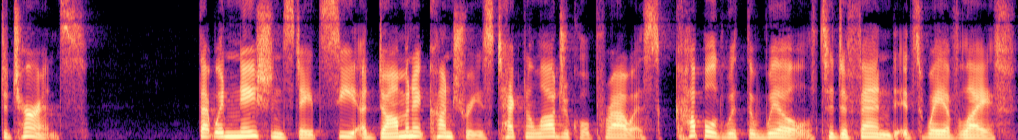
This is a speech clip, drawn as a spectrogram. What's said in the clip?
deterrence. That when nation states see a dominant country's technological prowess coupled with the will to defend its way of life,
